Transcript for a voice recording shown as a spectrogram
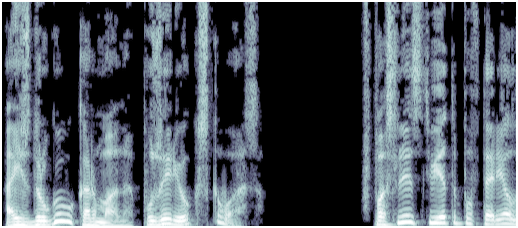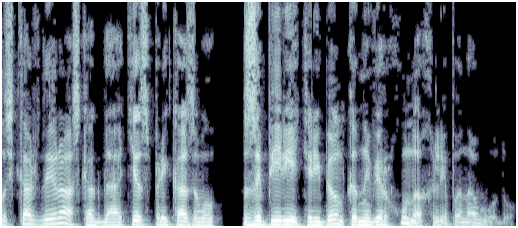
а из другого кармана пузырек с квасом. Впоследствии это повторялось каждый раз, когда отец приказывал запереть ребенка наверху на хлеб и на воду.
